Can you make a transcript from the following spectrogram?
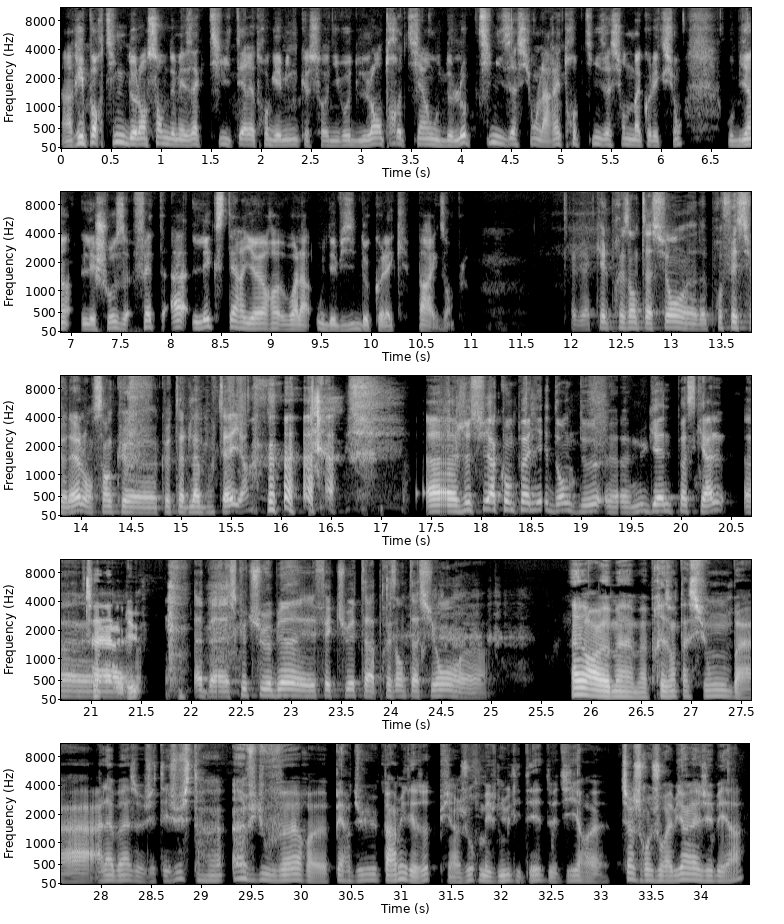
un reporting de l'ensemble de mes activités rétro gaming, que ce soit au niveau de l'entretien ou de l'optimisation, la rétro-optimisation de ma collection, ou bien les choses faites à l'extérieur, voilà, ou des visites de collègues, par exemple. Eh bien, quelle présentation euh, de professionnel, on sent que, que tu as de la bouteille. Hein. Euh, je suis accompagné donc de euh, Mugen Pascal. Salut. Eh ben, Est-ce que tu veux bien effectuer ta présentation alors, euh, ma, présentation, bah, à la base, j'étais juste un, viewer euh, perdu parmi les autres. Puis un jour m'est venue l'idée de dire euh, tiens, je rejouerais bien la GBA.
